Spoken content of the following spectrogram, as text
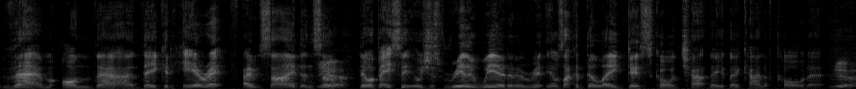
them on there, they could hear it outside, and so Yeah. they were basically. It was just really weird, and re- it was like a delayed Discord chat. They they kind of called it, Yeah.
